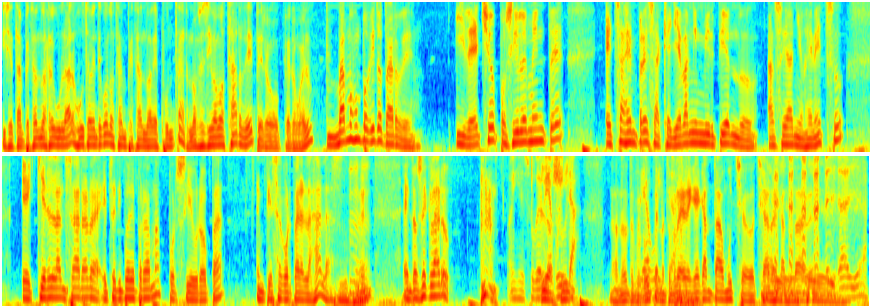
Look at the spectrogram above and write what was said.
y se está empezando a regular justamente cuando está empezando a despuntar. No sé si vamos tarde, pero, pero bueno. vamos un poquito tarde. Y de hecho, posiblemente estas empresas que llevan invirtiendo hace años en esto, eh, quieren lanzar ahora este tipo de programas por si Europa empieza a cortar en las alas. ¿eh? Entonces, claro, Oye, sube mi agüita. No, no te preocupes, no te preocupes, que he cantado mucho, Charo, he cantado. Ya, ya.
